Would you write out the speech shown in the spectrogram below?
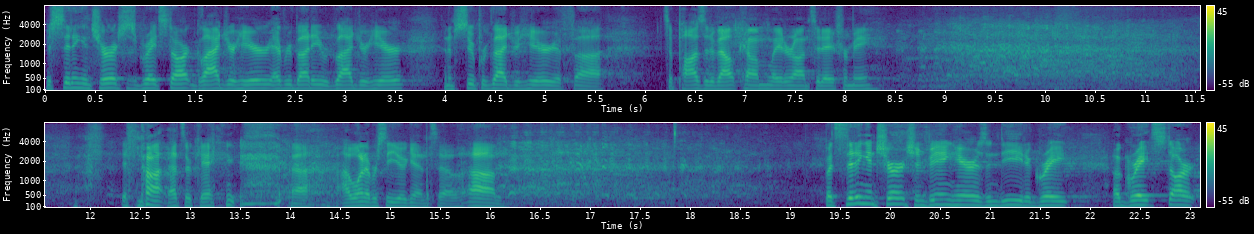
You're sitting in church is a great start. Glad you're here, everybody. We're glad you're here, and I'm super glad you're here. If uh, it's a positive outcome later on today for me. If not, that's okay. uh, I won't ever see you again. So, um, but sitting in church and being here is indeed a great, a great start.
